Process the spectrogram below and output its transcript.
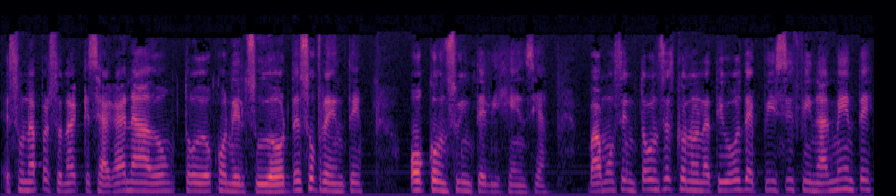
es una persona que se ha ganado todo con el sudor de su frente o con su inteligencia. Vamos entonces con los nativos de Pisces finalmente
